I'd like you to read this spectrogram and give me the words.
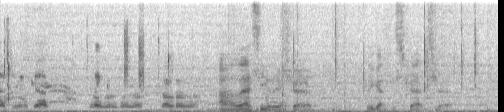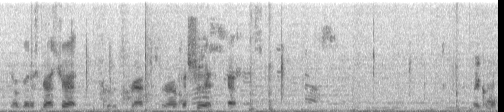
up, link up. Go go go go go go go. Oh, that's the other strap. We got the strat strap. Y'all got a scratch strap? Scratch strap? Okay, shit. Hey, come on.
